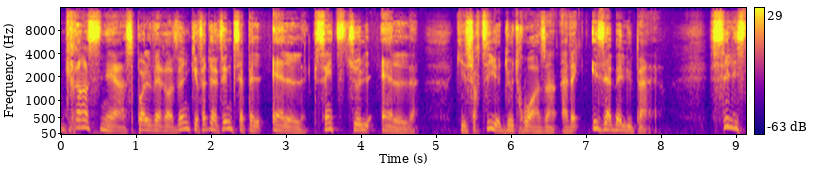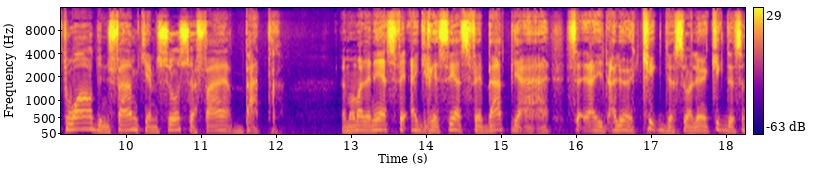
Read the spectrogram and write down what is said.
grand cinéaste, Paul Verhoeven, qui a fait un film qui s'appelle Elle, qui s'intitule Elle, qui est sorti il y a deux, trois ans, avec Isabelle Huppert. C'est l'histoire d'une femme qui aime ça, se faire battre. À un moment donné, elle se fait agresser, elle se fait battre, puis elle, a un kick de ça, elle a un kick de ça.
